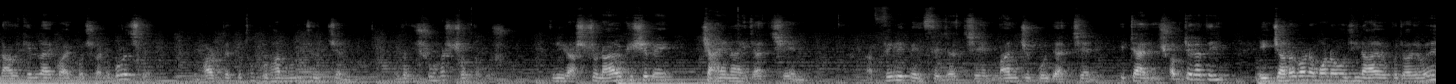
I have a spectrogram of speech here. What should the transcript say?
লালকেল্লায় কয়েক বছর আগে বলেছিলেন, ভারতের প্রথম প্রধানমন্ত্রী হচ্ছেন নেতাজি সুভাষচন্দ্র বসু। তিনি রাষ্ট্রনায়ক হিসেবে চায়নায় যাচ্ছেন ফিলিপিন্সে যাচ্ছেন, মাঞ্চুকু যাচ্ছেন, ইটালি, সব জায়গাতেই এই জনগণ মন অধিনায়ক জয় হয়ে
